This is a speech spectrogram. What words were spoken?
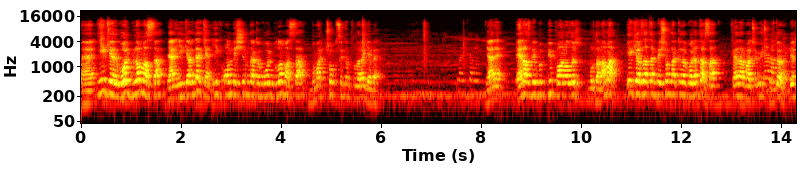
e, ilk yarı gol bulamazsa yani ilk yarı derken ilk 15-20 dakika gol bulamazsa bu maç çok sıkıntılara gebe. Bakalım. Yani en az bir, bir puan alır buradan ama ilk yarı zaten 5-10 dakikada gol atarsa Fenerbahçe 3-1 4-1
